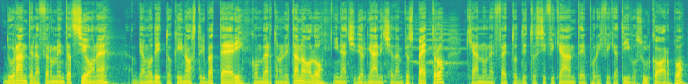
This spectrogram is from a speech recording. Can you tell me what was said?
durante la fermentazione, abbiamo detto che i nostri batteri convertono l'etanolo in acidi organici ad ampio spettro, che hanno un effetto detossificante e purificativo sul corpo,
